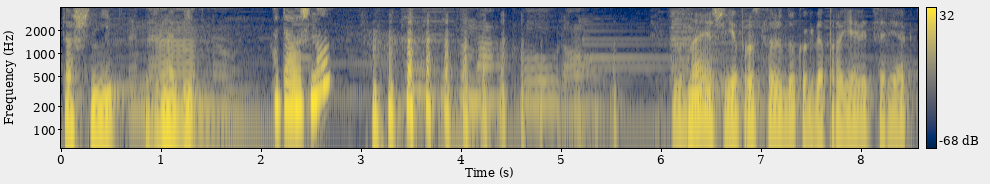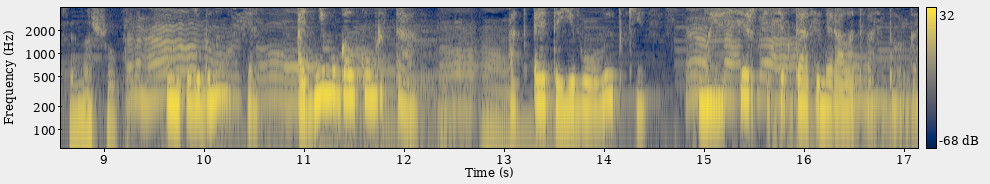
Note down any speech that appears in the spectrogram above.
тошнит, знобит? А должно? Знаешь, я просто жду, когда проявится реакция на шок. Он улыбнулся одним уголком рта. От этой его улыбки мое сердце всегда замирало от восторга.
